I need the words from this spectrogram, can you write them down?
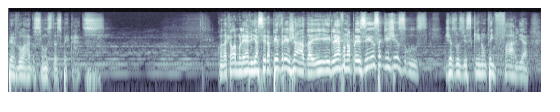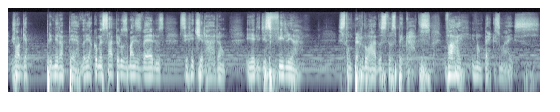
perdoados são os teus pecados. Quando aquela mulher ia ser apedrejada e levam na presença de Jesus, Jesus diz: Quem não tem falha, jogue a primeira pedra. E a começar pelos mais velhos, se retiraram. E ele diz: Filha, estão perdoados os teus pecados. Vai e não peques mais.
